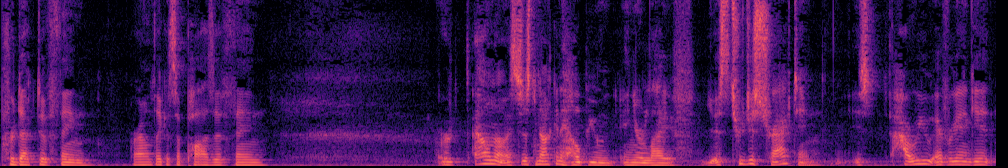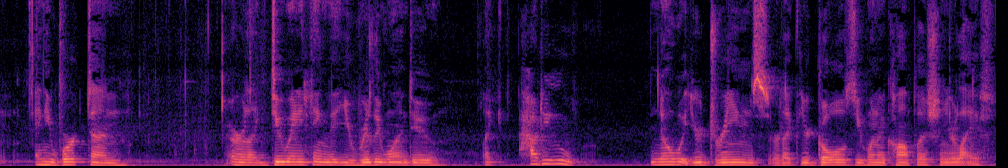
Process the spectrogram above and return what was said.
productive thing, or I don't think it's a positive thing. Or I don't know. It's just not going to help you in, in your life. It's too distracting. It's how are you ever going to get any work done, or like do anything that you really want to do? Like, how do you know what your dreams or like your goals you want to accomplish in your life?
